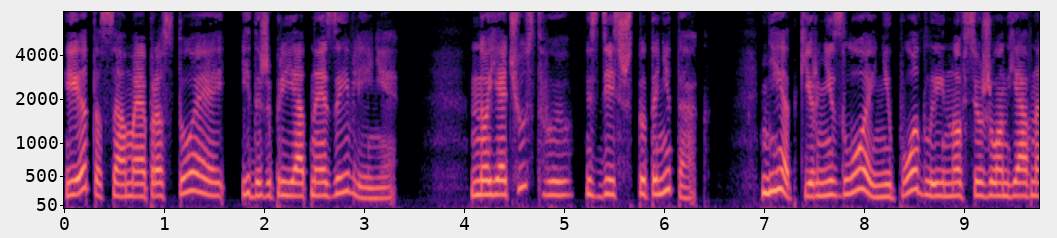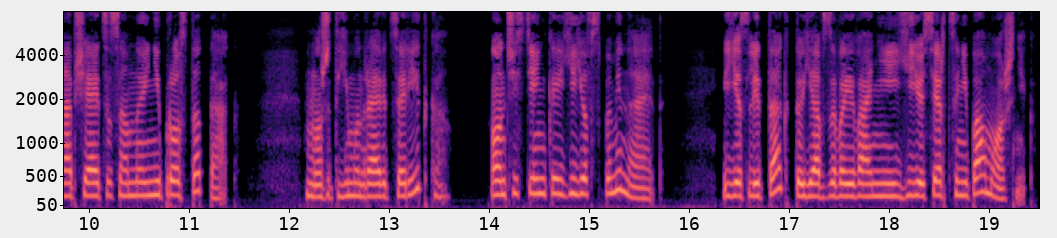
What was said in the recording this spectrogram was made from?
и это самое простое и даже приятное заявление. Но я чувствую, здесь что-то не так. Нет, Кир не злой, не подлый, но все же он явно общается со мной не просто так. Может, ему нравится Ритка? Он частенько ее вспоминает. Если так, то я в завоевании ее сердца не помощник.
